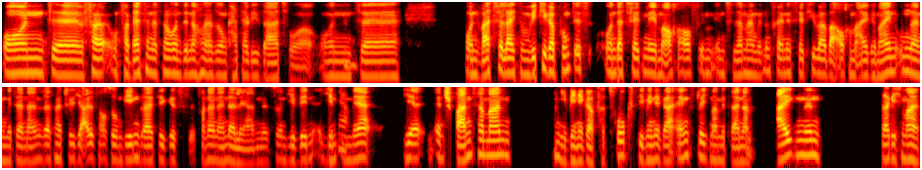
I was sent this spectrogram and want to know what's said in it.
und, äh, ver und verbessern das noch und sind noch so ein Katalysator. Und, mhm. äh, und was vielleicht so ein wichtiger Punkt ist, und das fällt mir eben auch auf im, im Zusammenhang mit unserer Initiative, aber auch im allgemeinen Umgang miteinander, dass natürlich alles auch so ein gegenseitiges Voneinanderlernen ist. Und je, je ja. mehr je entspannter man, je weniger verdruckst, je weniger ängstlich man mit seiner eigenen, sage ich mal,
